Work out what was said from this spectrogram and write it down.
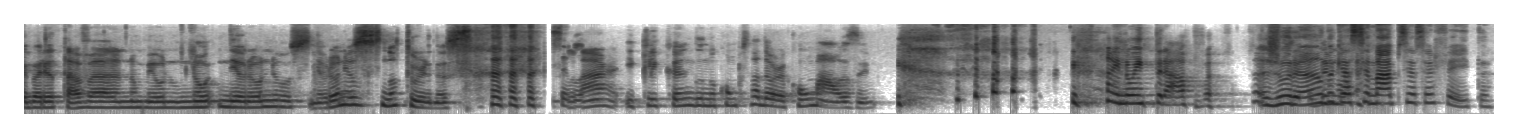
Agora eu tava no meu no, neurônios, neurônios noturnos, celular e clicando no computador com o mouse. Aí não entrava. Jurando demor... que a sinapse ia ser feita.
